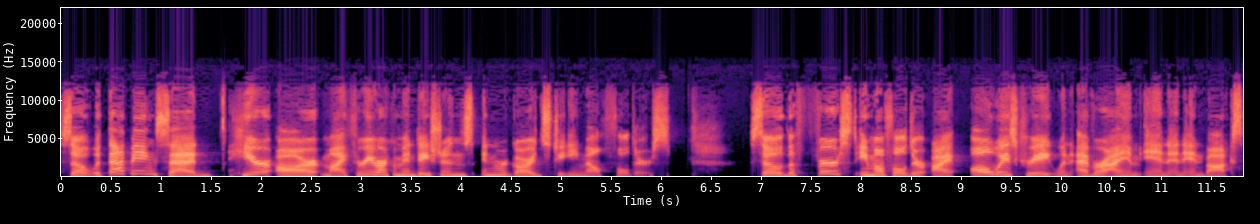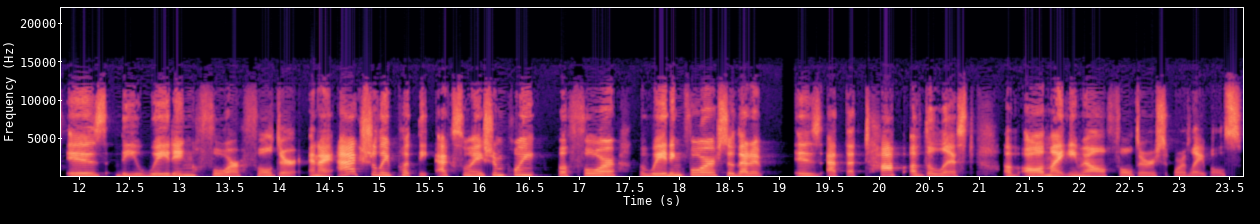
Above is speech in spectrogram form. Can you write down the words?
so with that being said here are my three recommendations in regards to email folders so, the first email folder I always create whenever I am in an inbox is the waiting for folder. And I actually put the exclamation point before the waiting for so that it is at the top of the list of all my email folders or labels.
